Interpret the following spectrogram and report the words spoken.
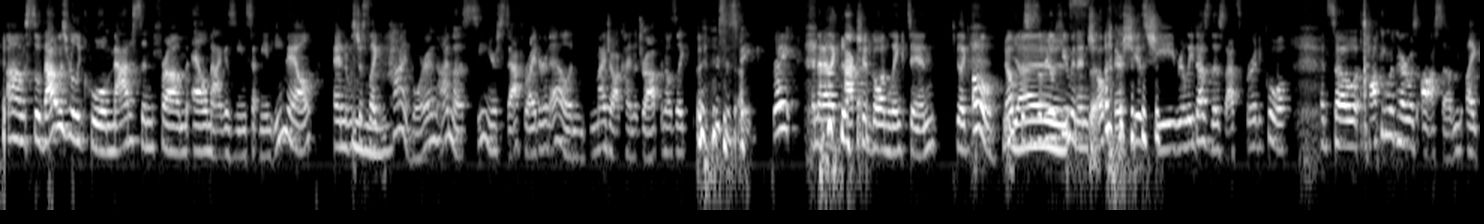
Um, so that was really cool. Madison from Elle magazine sent me an email and it was just like, Mhm. "Hi, Lauren. I'm a senior staff writer at Elle," and my jaw kind of dropped, and I was like, "This is fake, right?" And then I like Yeah. actually had to go on LinkedIn to be like, "Oh, nope, this is a real human," and oh, there she is. She really does this. That's pretty cool. And so talking with her was awesome. Like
